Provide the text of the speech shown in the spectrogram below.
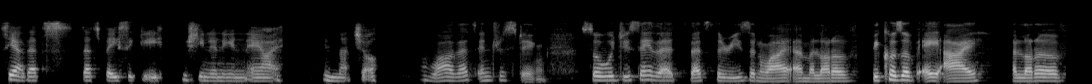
So yeah, that's that's basically machine learning and AI in a nutshell. Oh, wow, that's interesting. So would you say that that's the reason why um a lot of because of AI, a lot of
